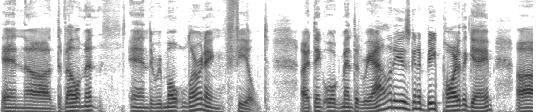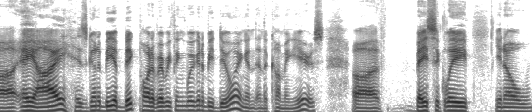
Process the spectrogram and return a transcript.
in uh, development in the remote learning field. I think augmented reality is going to be part of the game. Uh, AI is going to be a big part of everything we're going to be doing in, in the coming years. Uh, basically, you know,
